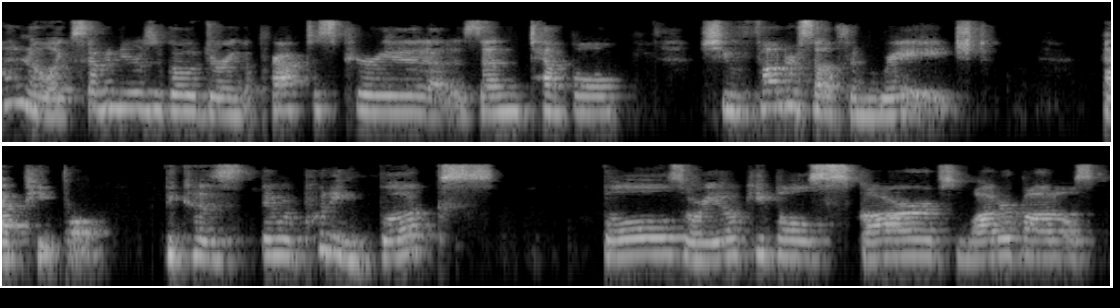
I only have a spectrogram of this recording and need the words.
I don't know, like seven years ago during a practice period at a Zen temple, she found herself enraged at people because they were putting books, bowls, oryoki bowls, scarves, water bottles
